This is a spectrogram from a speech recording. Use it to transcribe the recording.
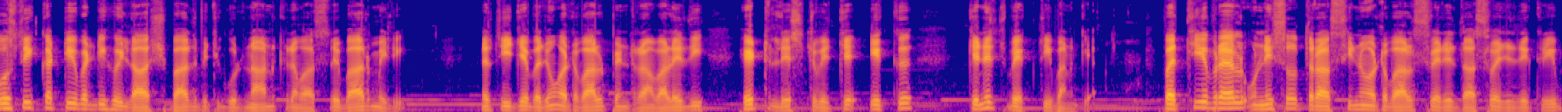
ਉਸ ਦੀ ਕੱਟੀ ਵੱਡੀ ਹੋਈ ਲਾਸ਼ ਬਾਅਦ ਵਿੱਚ ਗੁਰੂ ਨਾਨਕ ਨਿਵਾਸ ਦੇ ਬਾਹਰ ਮਿਲੀ। ਨਤੀਜੇ ਵਜੋਂ ਅਟਵਾਲ ਪਿੰਡਰਾਂ ਵਾਲੇ ਦੀ ਹਿੱਟ ਲਿਸਟ ਵਿੱਚ ਇੱਕ ਚਿੰਨਿਤ ਵਿਅਕਤੀ ਬਣ ਗਿਆ। 25 ਅਪ੍ਰੈਲ 1983 ਨੂੰ ਅਟਵਾਲ ਸਵੇਰੇ 10 ਵਜੇ ਦੇ ਕਰੀਬ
